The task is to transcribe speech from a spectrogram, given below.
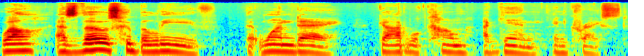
Well, as those who believe that one day God will come again in Christ,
